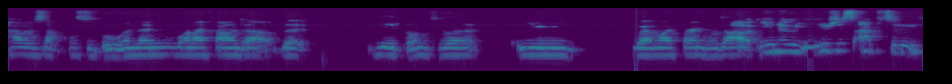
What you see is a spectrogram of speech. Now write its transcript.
how is that possible? And then when i found out that he had gone to a, a uni where my friend was out, you know, you're just absolutely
